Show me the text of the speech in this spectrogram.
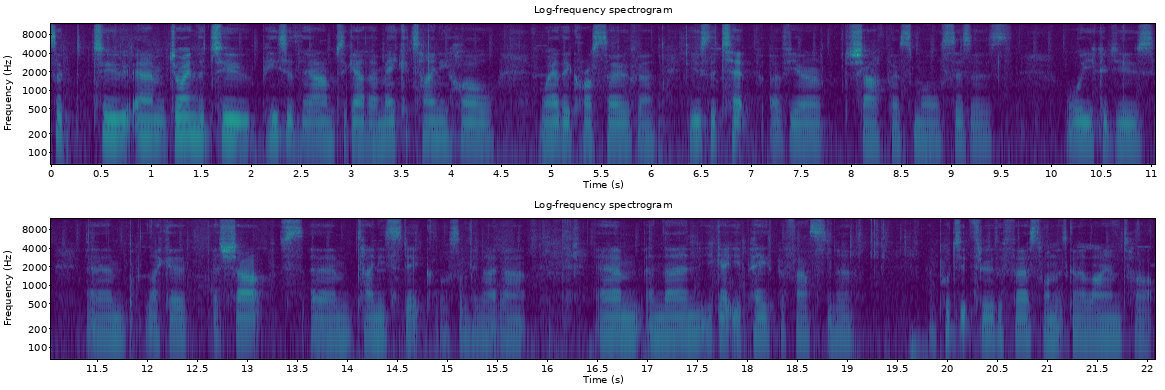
So to um, join the two pieces of the arm together, make a tiny hole where they cross over. Use the tip of your sharper small scissors, or you could use um, like a, a sharp um, tiny stick or something like that. Um, and then you get your paper fastener and put it through the first one that's going to lie on top.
